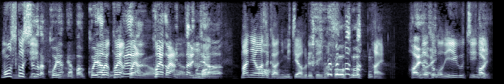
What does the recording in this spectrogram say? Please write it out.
もう少しということ、は小屋、やっぱ小屋。小屋、小屋、小屋、小屋、小屋。間に合わせ感に満ち溢れています。はい。で、はいはい。そこの入り口にはい、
